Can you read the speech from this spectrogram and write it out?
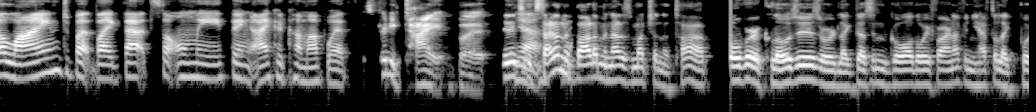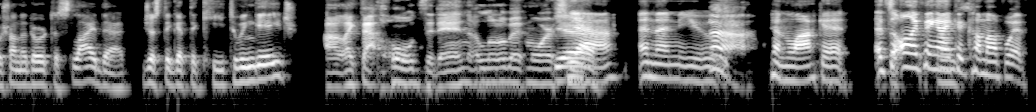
aligned, but like that's the only thing I could come up with. It's pretty tight, but It's Yeah. it's tight on the bottom and not as much on the top. Over it closes or like doesn't go all the way far enough, and you have to like push on the door to slide that just to get the key to engage. uh, like that holds it in a little bit more. Yeah. Yeah. And then you Ah, can lock it. It's the only thing I could come up with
